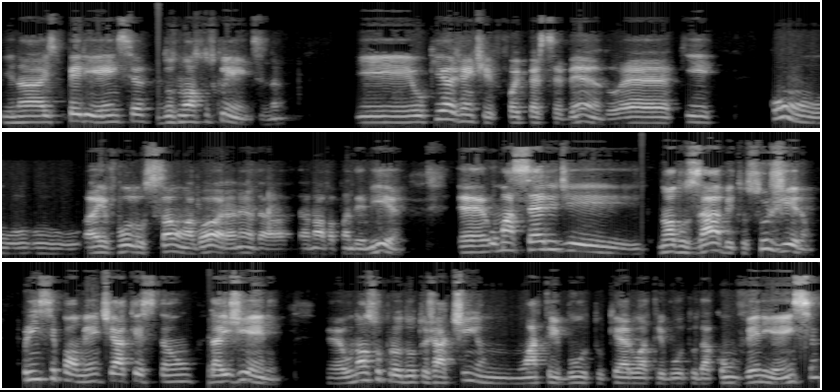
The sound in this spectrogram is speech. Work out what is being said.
e na experiência dos nossos clientes, né? E o que a gente foi percebendo é que com o, a evolução agora, né, da, da nova pandemia, é, uma série de novos hábitos surgiram, principalmente a questão da higiene. É, o nosso produto já tinha um, um atributo que era o atributo da conveniência,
